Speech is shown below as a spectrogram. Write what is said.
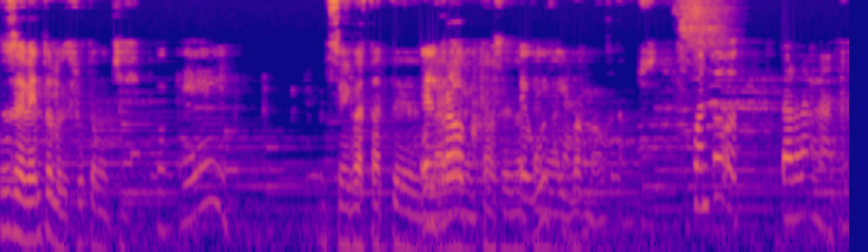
Esos eventos los disfruto muchísimo. Ok. Soy bastante... El desvelado, rock, Entonces no ¿te tengo el gusta? rock, me gusta mucho. ¿Cuánto tardan hacer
